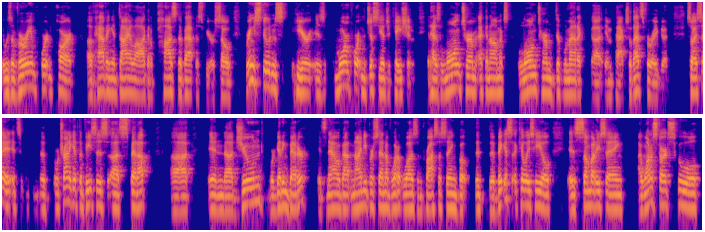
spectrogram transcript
it was a very important part of having a dialogue and a positive atmosphere. So bringing students here is more important than just the education. It has long-term economics, long-term diplomatic uh, impact. So that's very good. So I say it's the, we're trying to get the visas uh, sped up. Uh, in uh, June, we're getting better. It's now about 90% of what it was in processing. But the, the biggest Achilles heel is somebody saying, I want to start school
